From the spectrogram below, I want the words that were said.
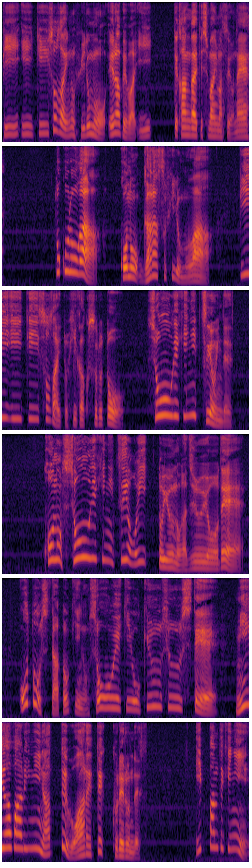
PET 素材のフィルムを選べばいいって考えてしまいますよね。ところが、このガラスフィルムは PET 素材と比較すると衝撃に強いんです。この衝撃に強いというのが重要で、落とした時の衝撃を吸収して身代わりになって割れてくれるんです。一般的に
